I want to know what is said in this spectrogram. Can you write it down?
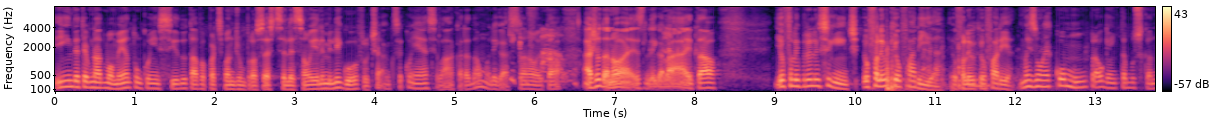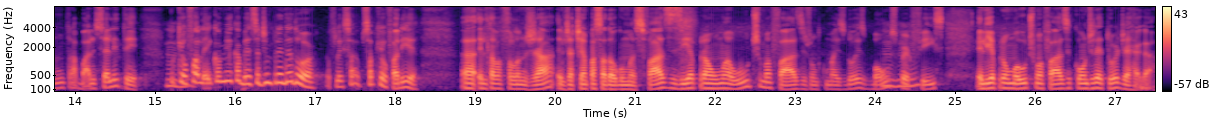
E em determinado momento, um conhecido estava participando de um processo de seleção e ele me ligou, falou, Tiago, você conhece lá, cara, dá uma ligação que que e tal. Ajuda nós, liga lá e tal. E eu falei para ele o seguinte, eu falei o que eu faria, eu falei uhum. o que eu faria, mas não é comum para alguém que está buscando um trabalho CLT, porque uhum. eu falei com a minha cabeça de empreendedor. Eu falei, sabe, sabe o que eu faria? Uh, ele estava falando já, ele já tinha passado algumas fases, ia para uma última fase, junto com mais dois bons uhum. perfis. Ele ia para uma última fase com o diretor de RH.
